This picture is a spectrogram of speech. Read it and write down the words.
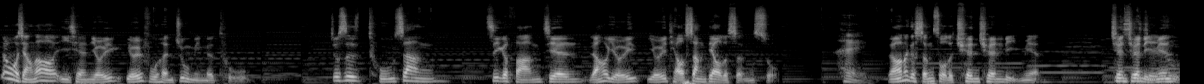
让我想到以前有一有一幅很著名的图，就是图上是一个房间，然后有一有一条上吊的绳索，嘿，然后那个绳索的圈圈里面，圈圈里面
